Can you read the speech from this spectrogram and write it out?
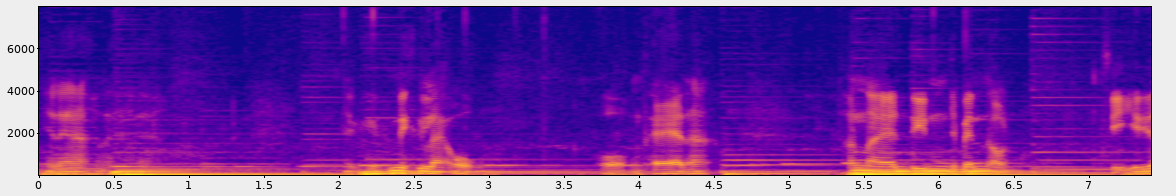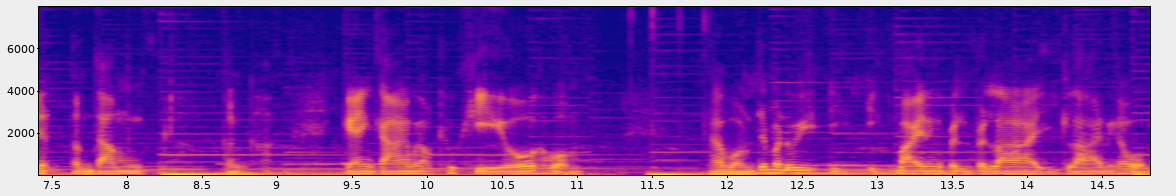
เห็นไหมฮะนี่นี่คือลายโอ่งโอ่งแท้นะฮะข้างในดินจะเป็นออกสีดำๆกลางแกนกลางเป็นออกเขียวๆครับผม ครับผมจะมาดูอีกอีกใบหนึ่งเป็นเป็นลายอีกลายหนึงครับผม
